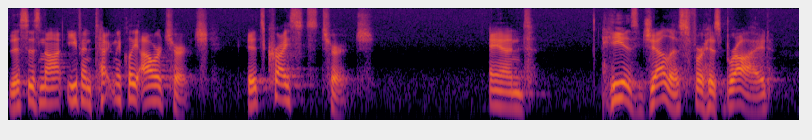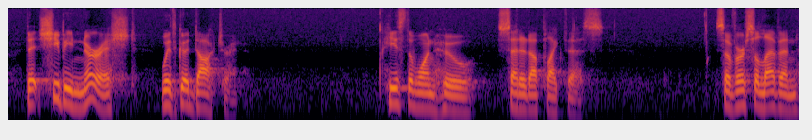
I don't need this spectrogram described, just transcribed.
This is not even technically our church. It's Christ's church. And he is jealous for his bride that she be nourished with good doctrine. He's the one who set it up like this. So, verse 11,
